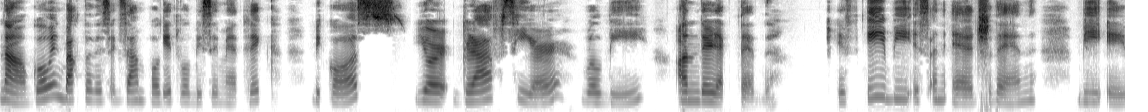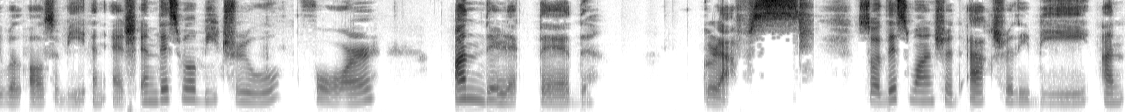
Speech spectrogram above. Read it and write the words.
Now, going back to this example, it will be symmetric because your graphs here will be undirected. If AB is an edge, then BA will also be an edge. And this will be true for undirected graphs. So this one should actually be an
